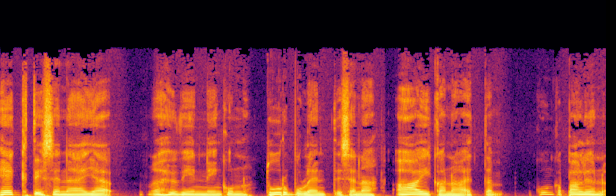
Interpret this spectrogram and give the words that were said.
hektisenä ja hyvin niin kuin turbulenttisena aikana, että kuinka paljon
